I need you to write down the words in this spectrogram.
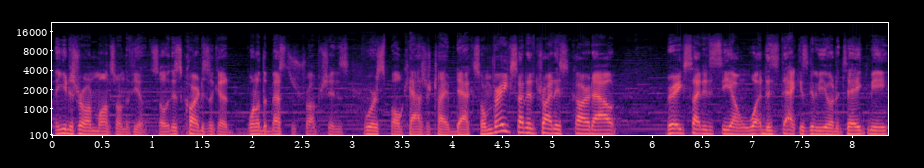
Then you just destroy one monster on the field. So this card is like a, one of the best disruptions for a spellcaster type deck. So I'm very excited to try this card out. Very excited to see on what this deck is going to be able to take me.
